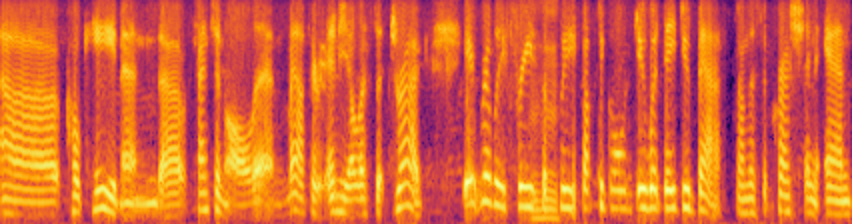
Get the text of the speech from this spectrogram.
uh, cocaine and uh, fentanyl and meth or any illicit drug. It really frees mm-hmm. the police up to go and do what they do best on the suppression end.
